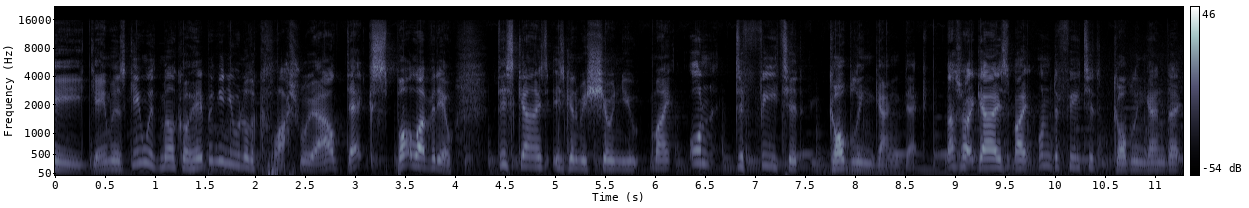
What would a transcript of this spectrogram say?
Hey gamers, Game with Melkor here, bringing you another Clash Royale deck spotlight video. This guys is going to be showing you my undefeated Goblin Gang deck. That's right guys, my undefeated Goblin Gang deck.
